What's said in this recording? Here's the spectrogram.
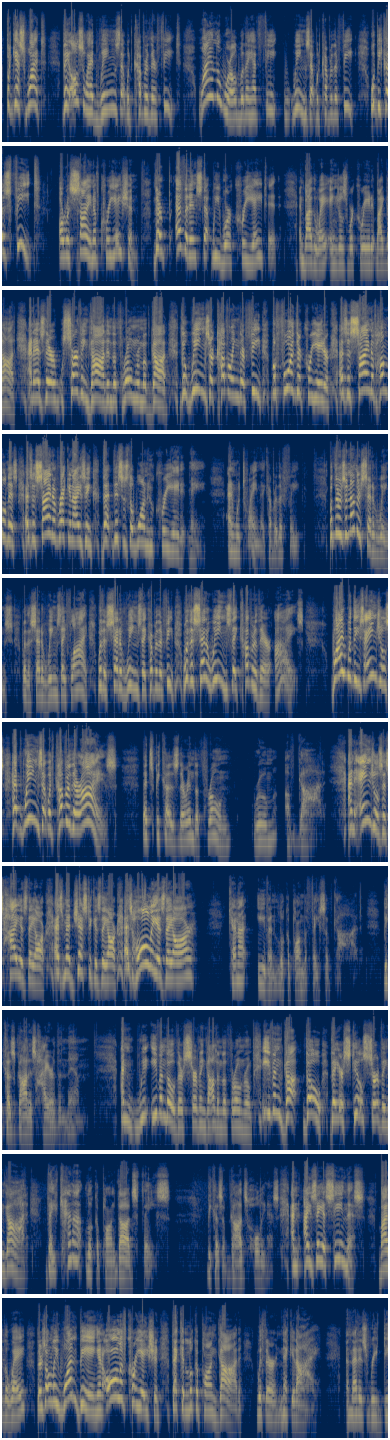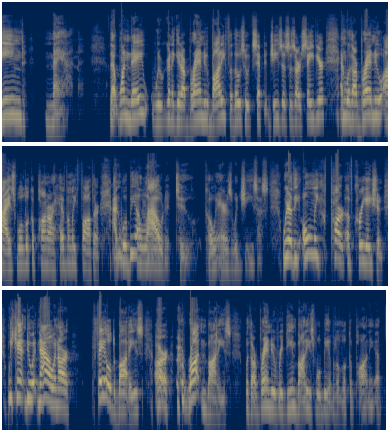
But guess what? They also had wings that would cover their feet. Why in the world would they have feet, wings that would cover their feet? Well, because feet are a sign of creation. They're evidence that we were created. And by the way, angels were created by God. And as they're serving God in the throne room of God, the wings are covering their feet before their Creator as a sign of humbleness, as a sign of recognizing that this is the one who created me. And with twain, they cover their feet. But there's another set of wings. With a set of wings, they fly. With a set of wings, they cover their feet. With a set of wings, they cover their eyes. Why would these angels have wings that would cover their eyes? That's because they're in the throne room of God. And angels, as high as they are, as majestic as they are, as holy as they are, cannot even look upon the face of God because God is higher than them. And we, even though they're serving God in the throne room, even God, though they are still serving God, they cannot look upon God's face because of God's holiness. And Isaiah seeing this, by the way, there's only one being in all of creation that can look upon God with their naked eye, and that is redeemed man. That one day we're going to get a brand new body for those who accepted Jesus as our Savior, and with our brand new eyes, we'll look upon our Heavenly Father and we'll be allowed to co heirs with Jesus. We're the only part of creation. We can't do it now in our failed bodies, our rotten bodies, with our brand new redeemed bodies, we'll be able to look upon Him.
